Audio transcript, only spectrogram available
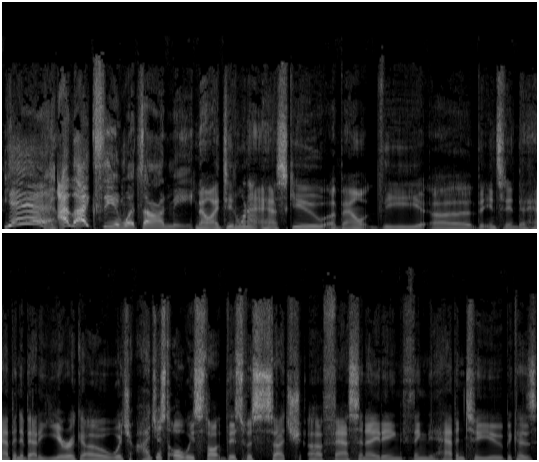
Yeah. I like seeing what's on me. Now, I did want to ask you about the uh, the incident that happened about a year ago, which I just always thought this was such a fascinating thing that happened to you because,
